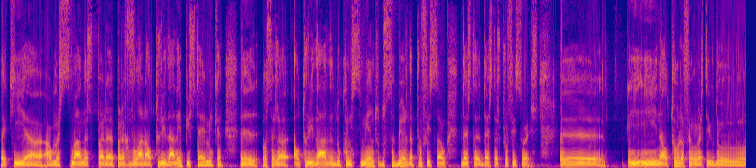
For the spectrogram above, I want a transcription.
aqui há, há umas semanas para, para revelar a autoridade epistémica, uh, ou seja, a autoridade do conhecimento, do saber, da profissão desta, destas profissões. Uh, e, e, na altura foi um artigo do,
